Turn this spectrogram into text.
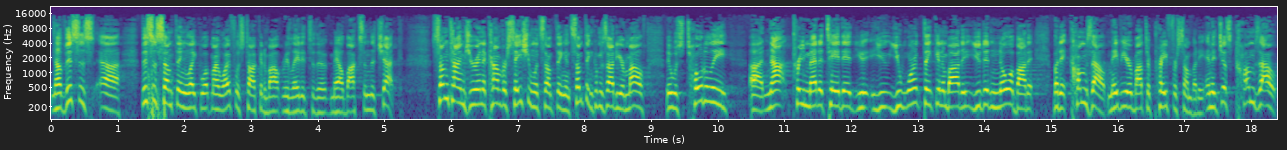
Now, this is, uh, this is something like what my wife was talking about related to the mailbox and the check. Sometimes you're in a conversation with something and something comes out of your mouth that was totally uh, not premeditated. You, you, you weren't thinking about it. You didn't know about it, but it comes out. Maybe you're about to pray for somebody and it just comes out.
